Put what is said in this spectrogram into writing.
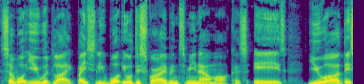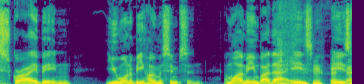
So what you would like, basically, what you're describing to me now, Marcus, is you are describing you want to be Homer Simpson, and what I mean by that is is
